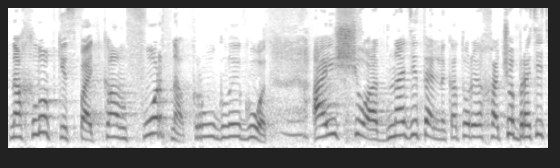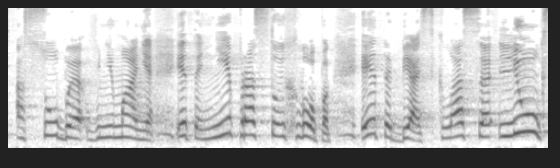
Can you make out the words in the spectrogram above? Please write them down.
На хлопке спать комфортно круглый год. А еще одна деталь, на которую я хочу обратить особое внимание. Это не простой хлопок, это бязь класса люкс,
